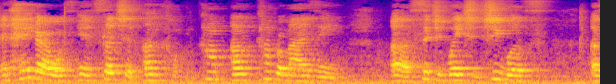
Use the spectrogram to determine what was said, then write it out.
And Hagar was in such an uncom- uncompromising uh, situation. She was a,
